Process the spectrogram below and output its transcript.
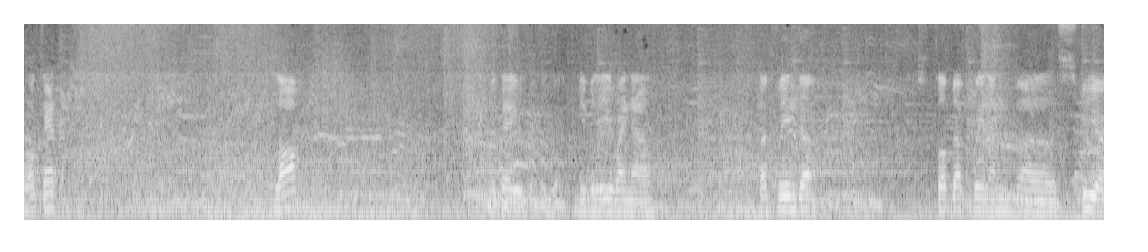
Rocket. Log. Okay, we believe right now. Prince go. Stop Prince and uh, Spear.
